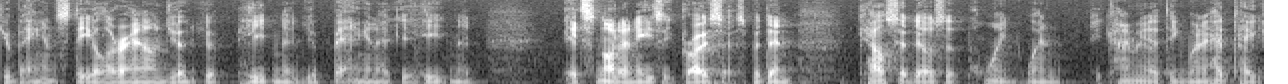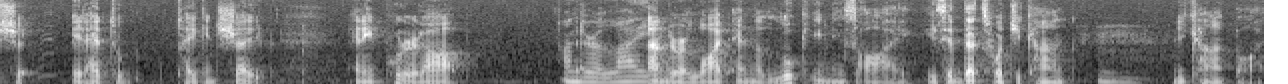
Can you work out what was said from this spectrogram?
you're banging steel around, you're you're heating it, you're banging it, you're heating it. It's not an easy process. But then Cal said there was a point when it came out of thing when it had take sh- it had to taken shape, and he put it up under a light. under a light, and the look in his eye. He said that's what you can't you can't buy.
